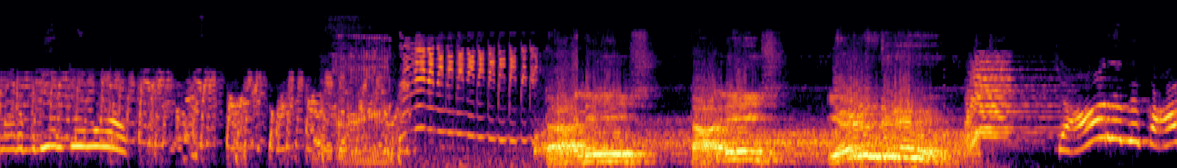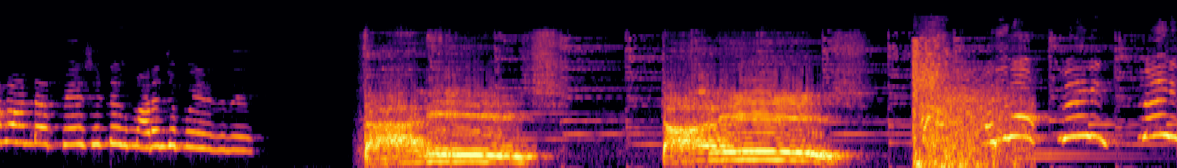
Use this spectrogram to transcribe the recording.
மறுபடியும் தூங்குவோம். யார் அது காதாண்ட பேசிட்டு மறைஞ்சு போயிருக்குது? தாலிஷ் தாலிஷ் ஐயோ பேய் பேய்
